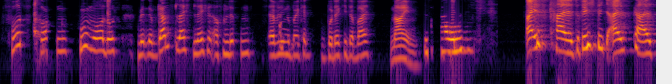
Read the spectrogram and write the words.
furztrocken, humorlos, mit einem ganz leichten Lächeln auf den Lippen. Ist Evelyn Bodecki dabei? Nein. Nein. Eiskalt, richtig eiskalt.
